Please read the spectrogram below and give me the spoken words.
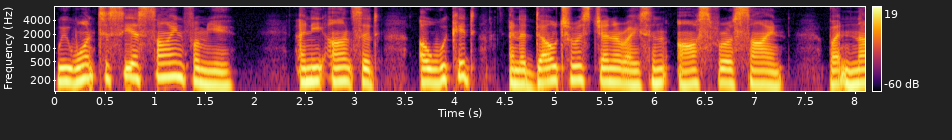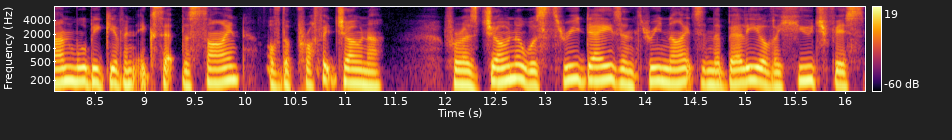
We want to see a sign from you. And he answered, A wicked and adulterous generation asks for a sign, but none will be given except the sign of the prophet Jonah. For as Jonah was three days and three nights in the belly of a huge fish,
